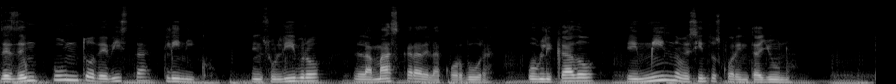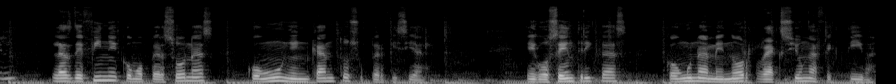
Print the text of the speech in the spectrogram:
desde un punto de vista clínico en su libro La máscara de la cordura, publicado en 1941 las define como personas con un encanto superficial, egocéntricas con una menor reacción afectiva,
